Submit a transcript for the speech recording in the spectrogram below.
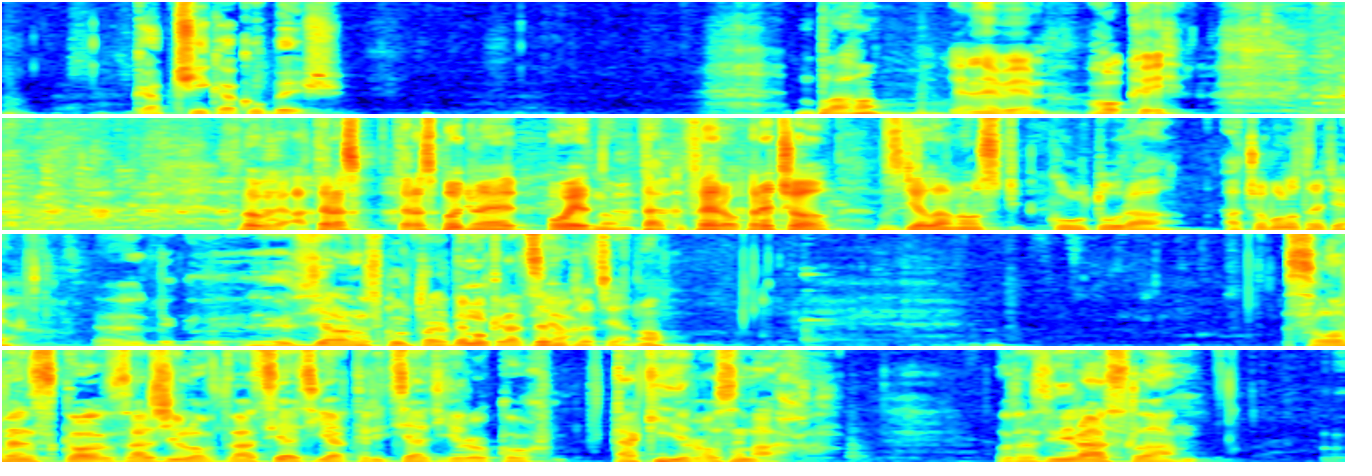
Gabčík a Kubiš. Blaho? Ja neviem. Hokej? Dobre, a teraz, teraz poďme po jednom. Tak, Fero, prečo vzdelanosť, kultúra a čo bolo tretie? Vzdelanosť, kultúra, demokracia. Demokracia, no. Slovensko zažilo v 20 a 30 rokoch taký rozmach. Odraz vyrástla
